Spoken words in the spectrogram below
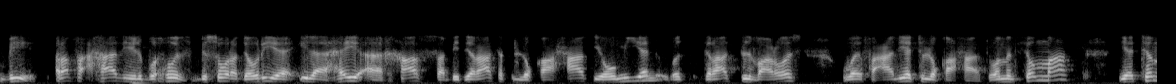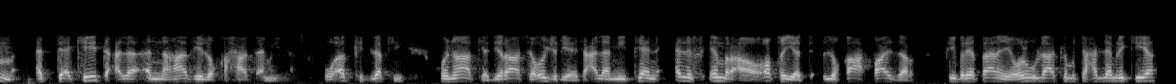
برفع هذه البحوث بصورة دورية إلى هيئة خاصة بدراسة اللقاحات يوميا ودراسة الفيروس وفعالية اللقاحات. ومن ثم يتم التأكيد على أن هذه اللقاحات أمينة. واكد لك هناك دراسة أجريت على 200 ألف امرأة أعطيت لقاح فايزر في بريطانيا والولايات المتحدة الأمريكية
